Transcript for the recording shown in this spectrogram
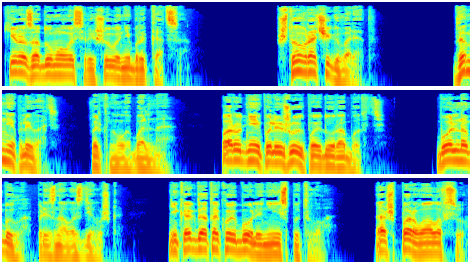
Кира задумалась, решила не брыкаться. «Что врачи говорят?» «Да мне плевать», — фыркнула больная. «Пару дней полежу и пойду работать». «Больно было», — призналась девушка. «Никогда такой боли не испытывала. Аж порвала всю.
